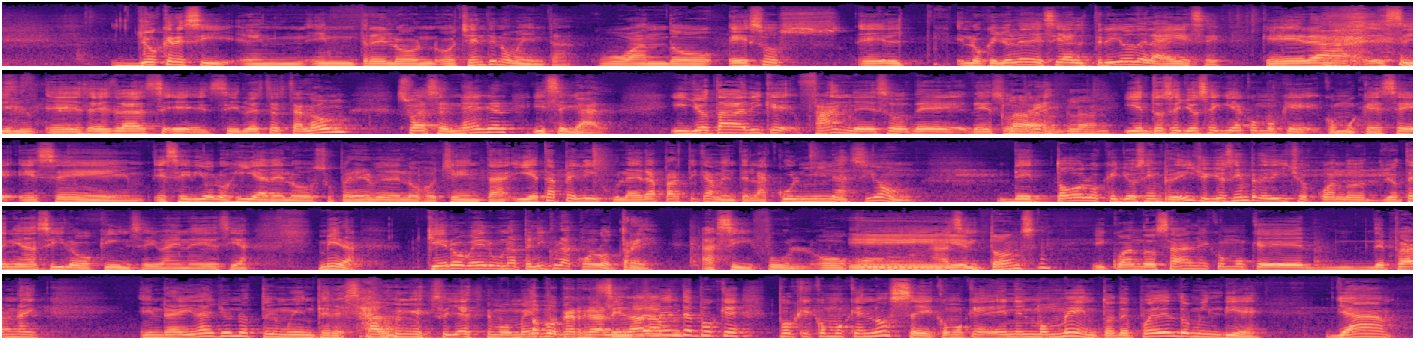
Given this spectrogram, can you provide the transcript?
yo crecí en, entre los 80 y 90 cuando esos el, lo que yo le decía el trío de la S, que era eh, Sil- eh, es la- eh, Sylvester Stallone, Schwarzenegger y Segal. Y yo estaba que fan de eso de, de esos Claro, tres. claro. Y entonces yo seguía como que, como que ese, ese, esa ideología de los superhéroes de los 80. Y esta película era prácticamente la culminación de todo lo que yo siempre he dicho. Yo siempre he dicho cuando yo tenía así los 15 y vaina y decía, mira, quiero ver una película con los tres. Así, full. O con Y así. entonces... Y cuando sale como que después I'm like, en realidad yo no estoy muy interesado en eso ya en ese momento. No, porque en realidad la- Simplemente porque, porque como que no sé, como que en el momento, después del 2010, ya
